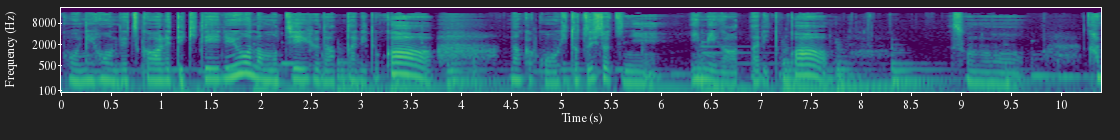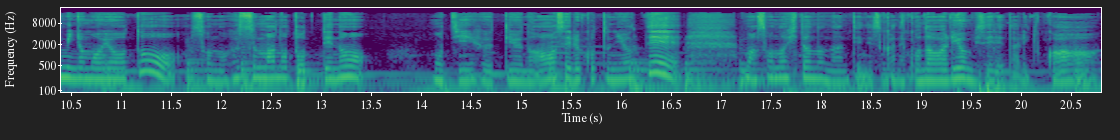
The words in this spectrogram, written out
こう日本で使われてきているようなモチーフだったりとかなんかこう一つ一つに意味があったりとかその紙の模様とその襖の取っ手のモチーフっていうのを合わせることによって、まあ、その人の何て言うんですかねこだわりを見せれたりとか、ま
